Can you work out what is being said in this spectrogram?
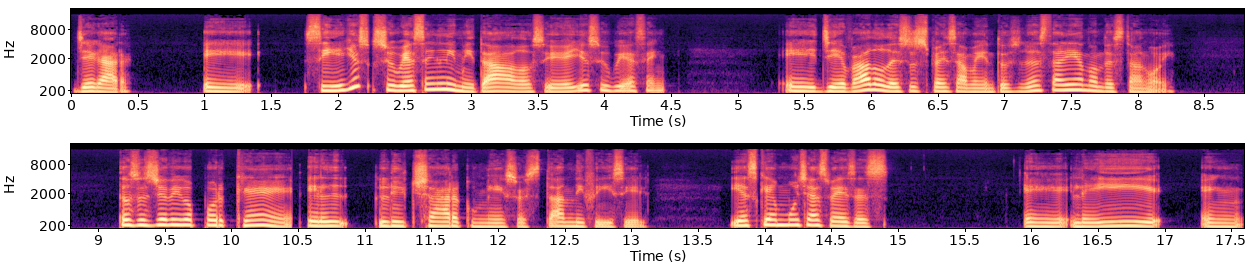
llegar. Eh, si ellos se hubiesen limitado, si ellos se hubiesen eh, llevado de sus pensamientos, no estarían donde están hoy. Entonces yo digo, ¿por qué el luchar con eso es tan difícil? Y es que muchas veces eh, leí en,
